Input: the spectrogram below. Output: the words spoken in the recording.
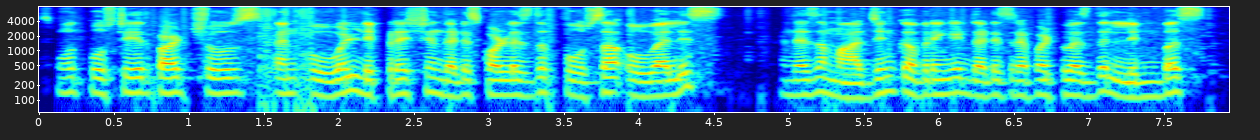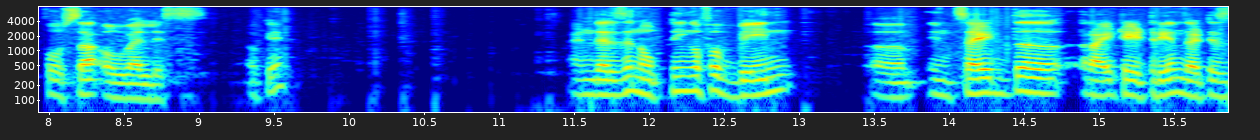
Smooth posterior part shows an oval depression that is called as the fossa ovalis and there's a margin covering it that is referred to as the limbus fossa ovalis okay? And there is an opening of a vein uh, inside the right atrium that is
